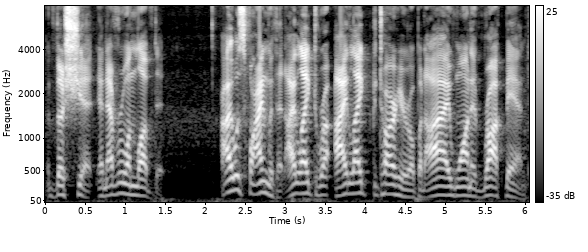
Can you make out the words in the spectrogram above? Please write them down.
the shit, and everyone loved it. I was fine with it. I liked I liked Guitar Hero, but I wanted Rock Band.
